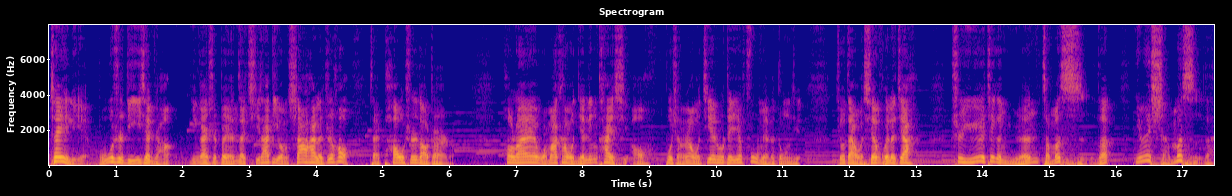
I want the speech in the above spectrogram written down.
这里不是第一现场，应该是被人在其他地方杀害了之后。再抛尸到这儿的。后来我妈看我年龄太小，不想让我接触这些负面的东西，就带我先回了家。至于这个女人怎么死的，因为什么死的，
